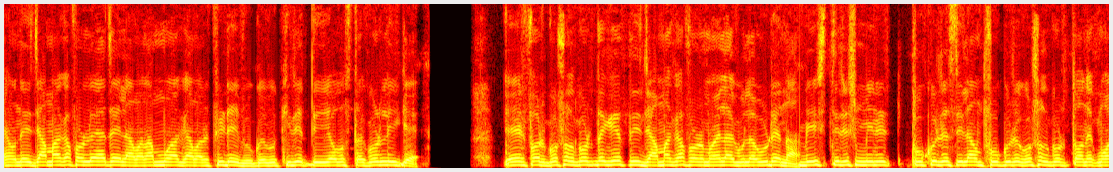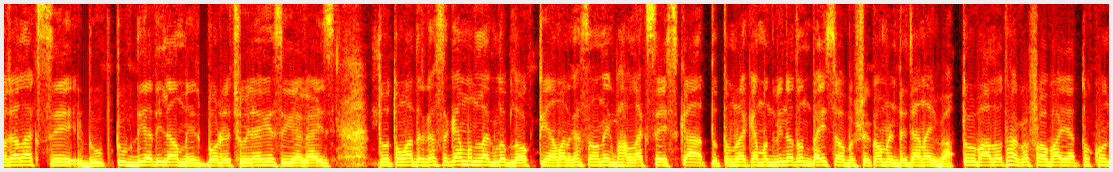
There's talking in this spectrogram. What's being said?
এখন এই জামা কাপড় লইয়া যাইলে আমার আম্মু আগে আমার ফিডাইব, কইব, কিরে, তুই অবস্থা করলি কে? এরপর গোসল করতে গেছি জামা কাপড় ময়লা গুলা উড়ে না। বিশ তিরিশ মিনিট পুকুরে ছিলাম, পুকুরে গোসল করতে অনেক মজা লাগছে, ডুব টুব দিয়া দিলাম, এরপরে চলে গেছি গাইজ তো তোমাদের কাছে কেমন লাগল ব্লগটি আমার কাছে অনেক ভালো লাগছে ইসকা তো তোমরা কেমন বিনোদন পাইছো? অবশ্যই কমেন্টে জানাইবা। তো ভালো থাকো সবাই, এতক্ষণ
